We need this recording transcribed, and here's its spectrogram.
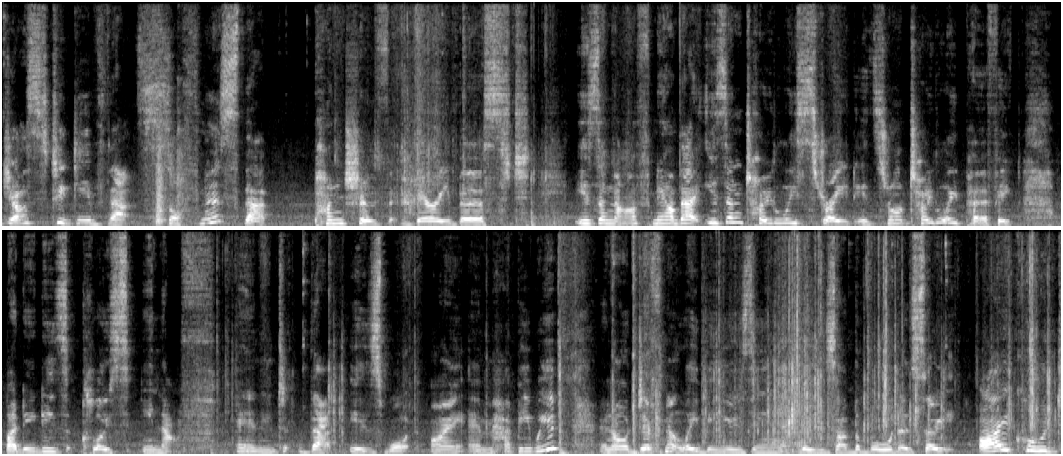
Just to give that softness, that punch of Berry Burst is enough. Now that isn't totally straight, it's not totally perfect, but it is close enough and that is what I am happy with. And I'll definitely be using these other borders. So I could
